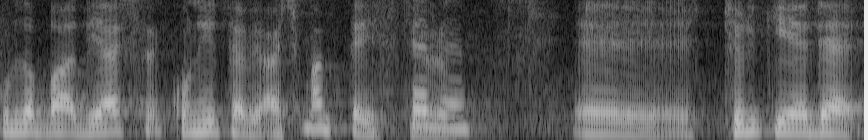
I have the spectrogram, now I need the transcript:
burada da konuyu tabii açmak da istiyorum. E, Türkiye'de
